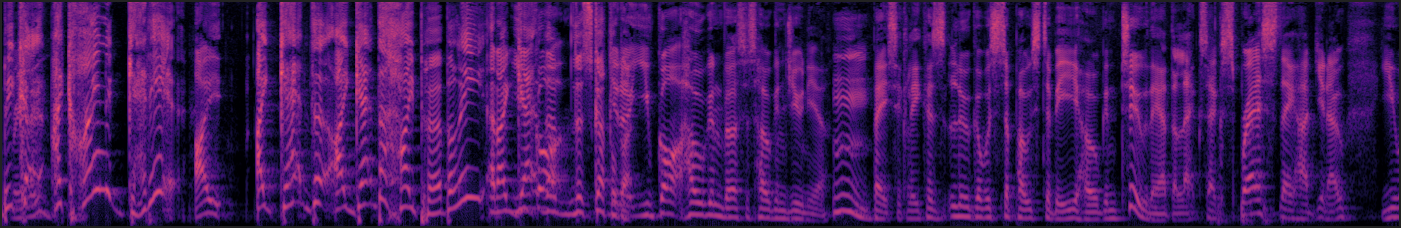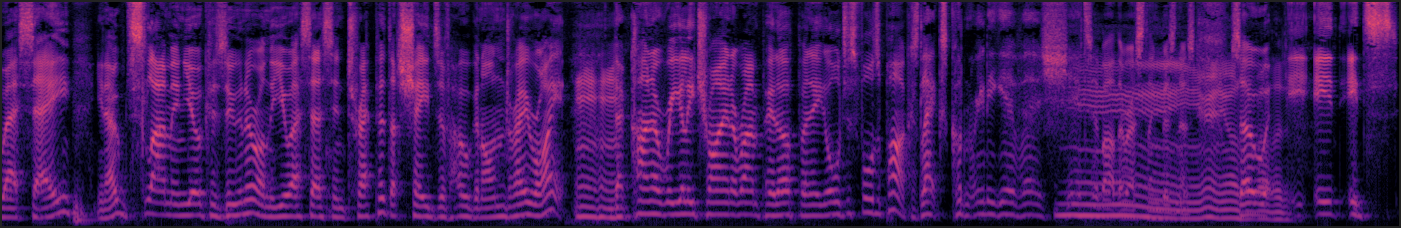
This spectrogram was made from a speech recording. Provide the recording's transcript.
because really. I kind of get it. I I get the I get the hyperbole and I get got- the the scuttlebutt. You know, you've got Hogan versus Hogan Jr. Hmm. Basically, because Luger was supposed to be Hogan too. They had the Lex Express. They had you know USA. You know slamming Yokozuna on the USS Intrepid. That's shades of Hogan Andre, right? Mm-hmm. They're kind of really trying to ramp it up, and it all just falls apart because Lex couldn't really give a shit about the wrestling business. So it, it, it's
